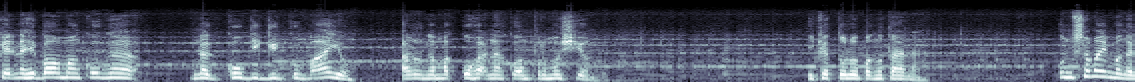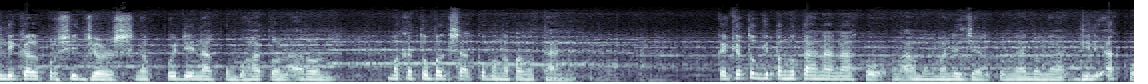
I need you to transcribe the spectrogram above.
Kaya nahibaw man ko nga nagkugigig ko maayo aron nga makuha na ako ang promosyon. Ikatulo pangutana. Unsa may mga legal procedures nga pwede na akong buhaton aron makatubag sa ako mga pangutana. Kay katong gipangutana nako ang among manager kung ngano nga dili ako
